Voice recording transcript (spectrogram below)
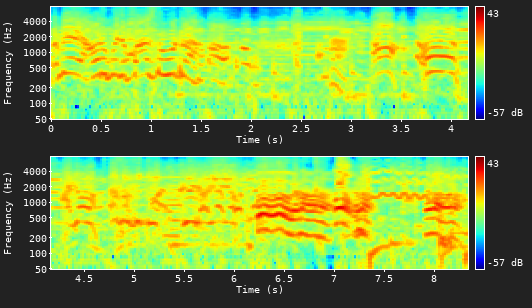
தம்பி அவனுக்கு கொஞ்சம் பாசத்தை ஊட்டுறான் ஓ ஓ, வேணாம் வேணாம் வேணாம் வேணாம் வேணாம்.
